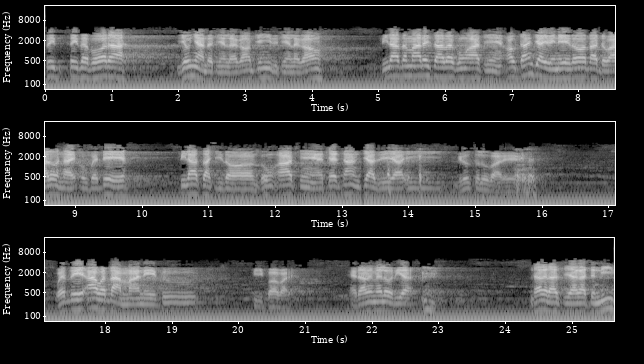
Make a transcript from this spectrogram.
စိတ်စိတ်သဘောထားယုံညံ့တဲ့ဖြင့်၎င်းပြင်းကြီးတဲ့ဖြင့်၎င်းသီလသမာဓိစာသောဂုဏ်အားဖြင့်အောက်တန်းကြ၍နေသောတတ္တဝါတို့၌ဥပတေသီလသရှိသောဂုဏ်အားဖြင့်အထက်တန်းကြစေရ၏ဒီလိုဆိုလိုပါတယ် ဝသေအဝတမာနေသူပြီးပါပါတယ်အဲဒါပဲမဲ့လို့ဒီကဒါကရာဆရာကတနည်း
